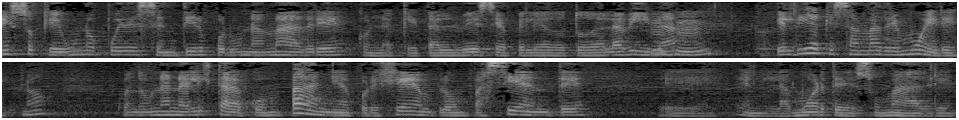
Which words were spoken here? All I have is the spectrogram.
eso que uno puede sentir por una madre con la que tal vez se ha peleado toda la vida, el día que esa madre muere, ¿no? Cuando un analista acompaña, por ejemplo, a un paciente eh, en la muerte de su madre,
